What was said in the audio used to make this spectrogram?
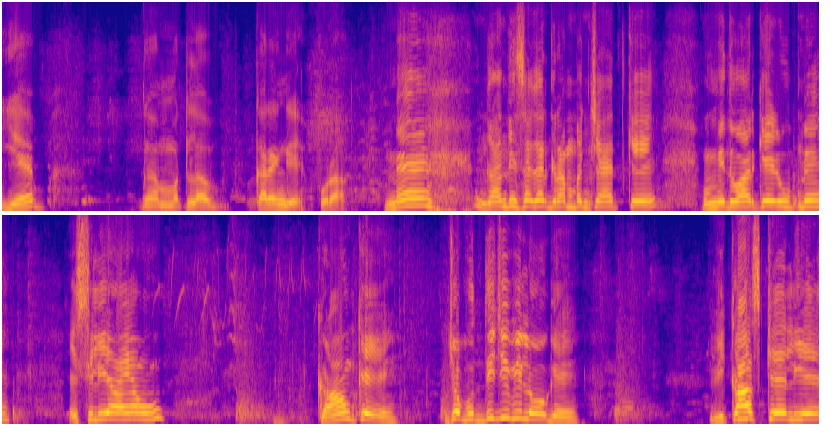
ये मतलब करेंगे पूरा। मैं गांधी सागर ग्राम पंचायत के उम्मीदवार के रूप में इसलिए आया हूँ गाँव के जो बुद्धिजीवी लोग हैं, विकास के लिए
